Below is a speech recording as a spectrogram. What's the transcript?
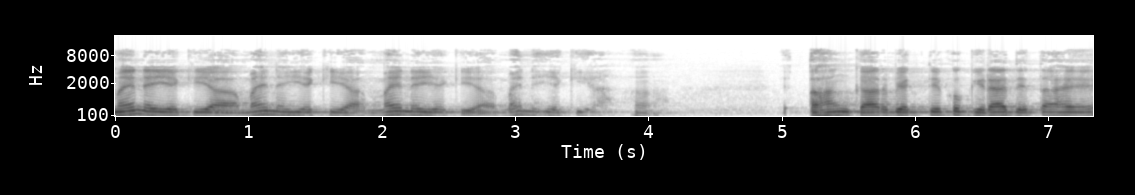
मैंने ये किया, मैंने ये किया, मैंने ये किया, मैंने ये किया। हाँ। अहंकार व्यक्ति को गिरा देता है।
